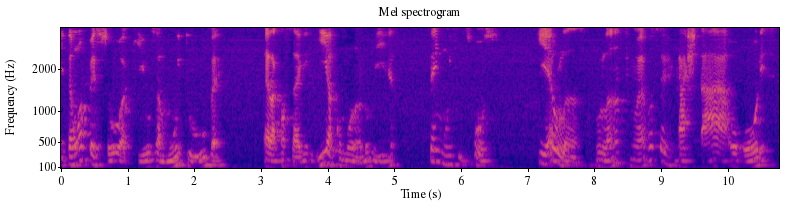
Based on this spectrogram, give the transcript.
Então, uma pessoa que usa muito Uber, ela consegue ir acumulando milhas sem muito esforço. E é o lance. O lance não é você gastar horrores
